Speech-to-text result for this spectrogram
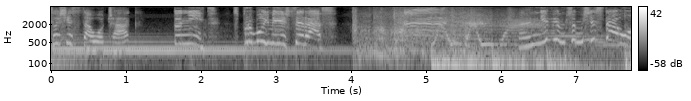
Co się stało, Chuck? To nic. Spróbujmy jeszcze raz. Eee, Nie wiem, co mi się stało.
